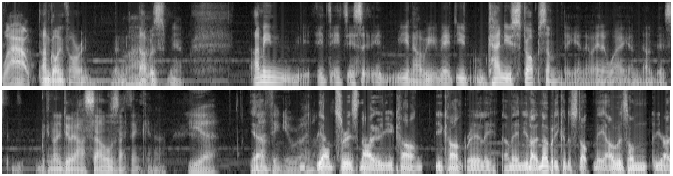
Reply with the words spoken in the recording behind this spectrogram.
Wow. I'm going for it." And Wow. that was yeah. I mean, it, it, it's it, you know, it, you can you stop somebody in a, in a way, and uh, it's we can only do it ourselves. I think you know. Yeah. yeah I think you're right. The answer is no. You can't. You can't really. I mean, you know, nobody could have stopped me. I was on, you know,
